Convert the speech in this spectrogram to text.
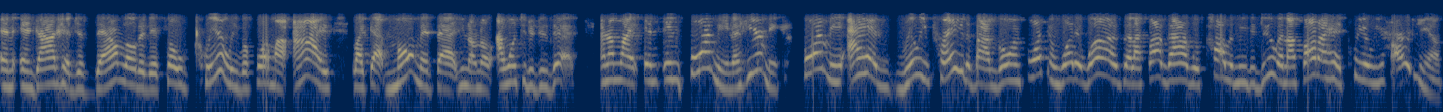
and and God had just downloaded it so clearly before my eyes, like that moment that you know no I want you to do this. And I'm like, and, and me, now hear me, for me, I had really prayed about going forth and what it was that I thought God was calling me to do, and I thought I had clearly heard Him.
